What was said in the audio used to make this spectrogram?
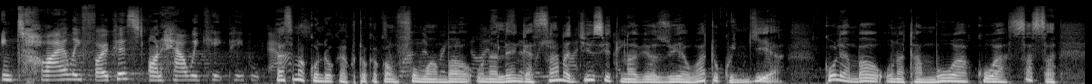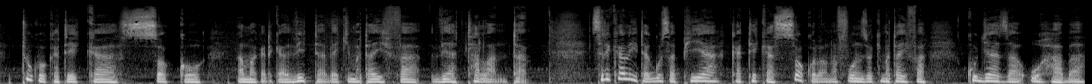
entirely focused on how we keep people out. Anasema kuondoka kutoka kwa mfumo ambao unalenga sana jinsi tunavyozuia watu kuingia, kwa ule ambao unatambua kuwa sasa tuko katika soko ama katika vita vya kimataifa vya talanta. Serikali itagusa pia katika soko la wanafunzi wa kimataifa kujaza uhaba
